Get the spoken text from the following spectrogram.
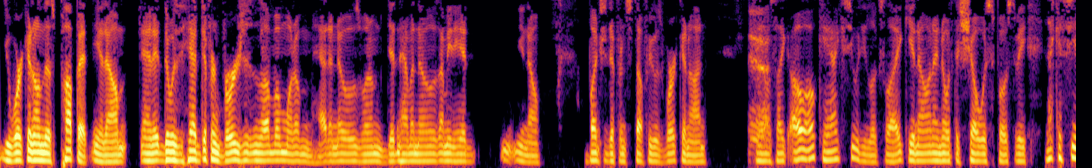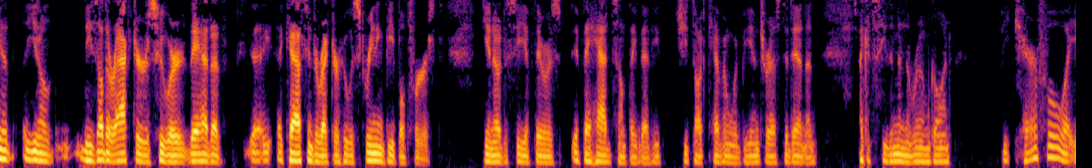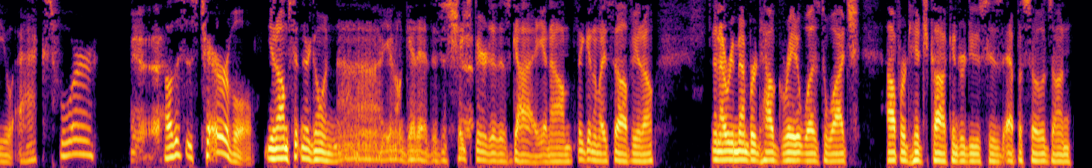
you're working on this puppet, you know, and it, there was, he had different versions of them. One of them had a nose, one of them didn't have a nose. I mean, he had, you know, a bunch of different stuff he was working on. And I was like, oh, okay, I see what he looks like, you know, and I know what the show was supposed to be. And I could see, uh, you know, these other actors who were, they had a, a, a casting director who was screening people first, you know, to see if there was, if they had something that he, she thought Kevin would be interested in. And I could see them in the room going, be careful what you ask for Yeah. oh, this is terrible. You know, I'm sitting there going, nah, you don't get it. This is Shakespeare to this guy. You know, I'm thinking to myself, you know, and I remembered how great it was to watch Alfred Hitchcock introduce his episodes on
